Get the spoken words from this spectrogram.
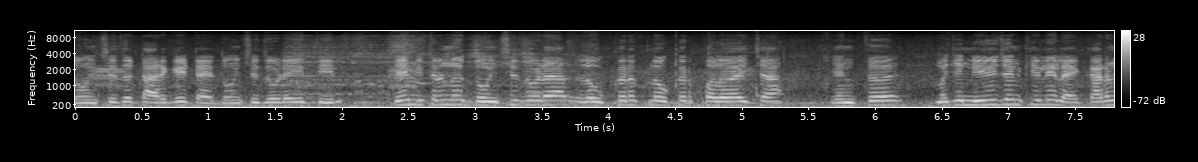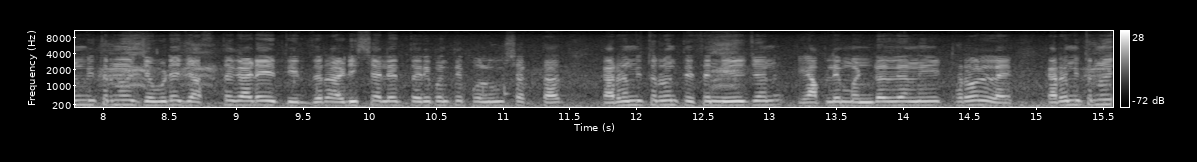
दोनशेचं टार्गेट आहे दोनशे जोड्या येतील. ते मित्रांनो दोनशे जोड्या लवकरात लवकर पळवायच्या यांचं म्हणजे नियोजन केलेलं आहे. कारण मित्रांनो जेवढ्या जास्त गाड्या येतील जर अडीचशे आले तरी पण ते पळवू शकतात. कारण मित्रांनो त्याचं नियोजन हे आपल्या मंडळाने ठरवलेलं आहे. कारण मित्रांनो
